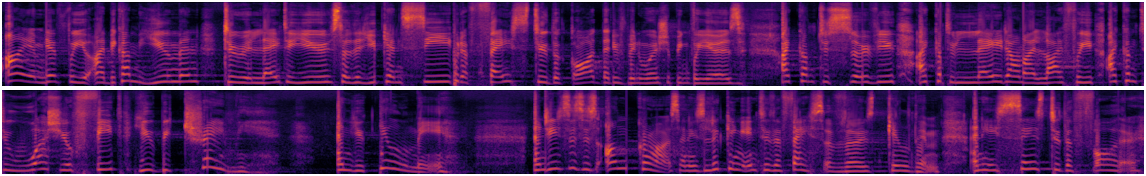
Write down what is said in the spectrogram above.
I am here for you. I become human to relate to you so that you can see, put a face to the God that you've been worshiping for years. I come to serve you. I come to lay down my life for you. I come to wash your feet. You betray me and you kill me. And Jesus is on the cross and he's looking into the face of those who killed him. And he says to the Father,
